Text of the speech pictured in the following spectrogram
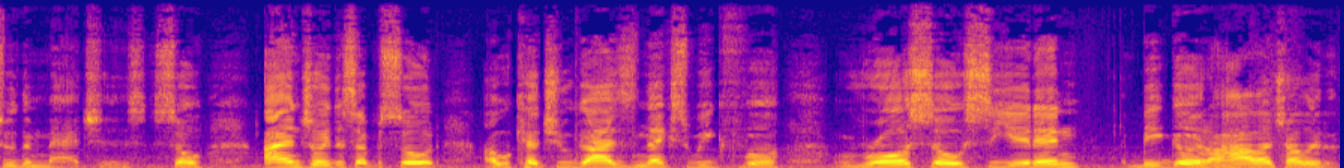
to the matches. So I enjoyed this episode. I will catch you guys next week for Raw. So see you then. Be good. I'll holler at y'all later.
